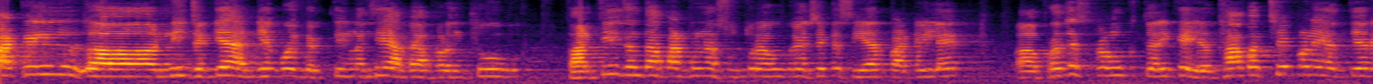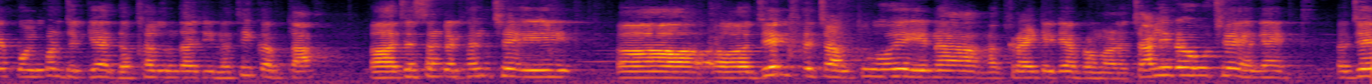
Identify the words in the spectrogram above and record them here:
પાટીલની જગ્યાએ અન્ય કોઈ વ્યક્તિ નથી આવ્યા, પરંતુ ભારતીય જનતા પાર્ટીના સૂત્રો એવું કહે છે કે સી આર પાટીલે પ્રદેશ પ્રમુખ તરીકે યથાવત છે પણ એ અત્યારે કોઈ પણ જગ્યાએ દખલ અંદાજી નથી કરતા. જે સંગઠન છે એ જે રીતે ચાલતું હોય એના ક્રાઇટેરિયા પ્રમાણે ચાલી રહ્યું છે અને જે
